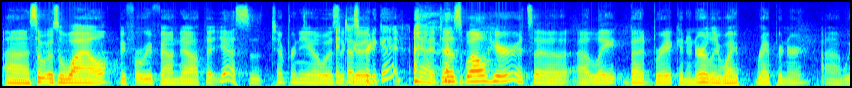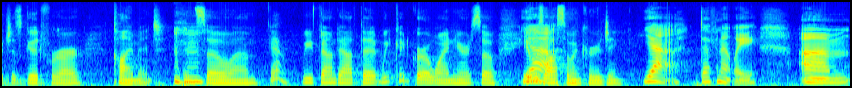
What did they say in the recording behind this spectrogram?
Uh, so it was a while before we found out that yes, Tempranillo was It a does good, pretty good. yeah, it does well here. It's a, a late bud break and an early ripe, ripener, uh, which is good for our climate. Mhm. And so, um, yeah, we found out that we could grow wine here. So it was also encouraging. Yeah, definitely. Um,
